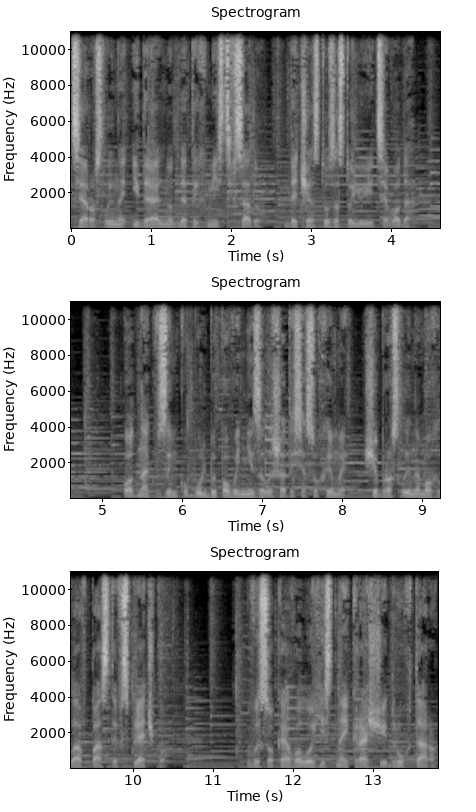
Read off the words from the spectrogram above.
Ця рослина ідеально для тих місць в саду, де часто застоюється вода. Однак взимку бульби повинні залишатися сухими, щоб рослина могла впасти в сплячку. Висока вологість найкращий друг таро.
